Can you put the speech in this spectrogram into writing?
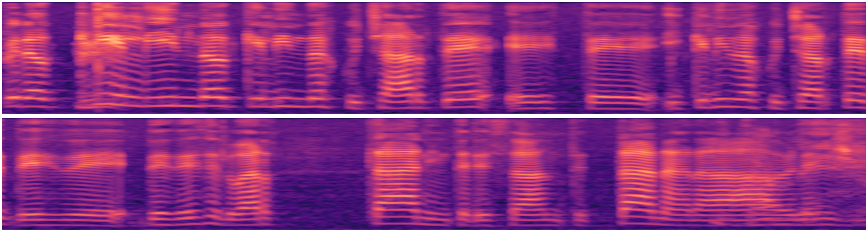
Pero qué lindo, qué lindo escucharte, este, y qué lindo escucharte desde, desde ese lugar tan interesante, tan agradable, tan bello,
